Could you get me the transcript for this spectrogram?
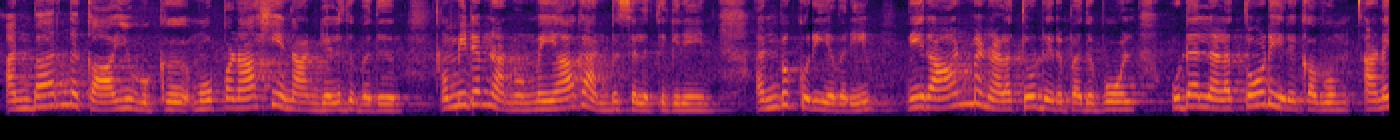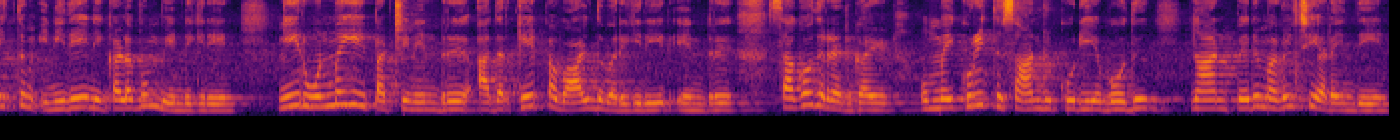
அன்பார்ந்த காயுவுக்கு மூப்பனாகிய நான் எழுதுவது உம்மிடம் நான் உண்மையாக அன்பு செலுத்துகிறேன். அன்புக்குரியவரே நீர் ஆன்ம நலத்தோடு இருப்பது போல் உடல் நலத்தோடு இருக்கவும் அனைத்தும் இனிதே நிகழவும் வேண்டுகிறேன். நீர் உண்மையை பற்றி நின்று அதற்கேற்ப வாழ்ந்து வருகிறீர் என்று சகோதரர்கள் உம்மை குறித்து சான்று கூறியபோது நான் பெருமகிழ்ச்சி அடைந்தேன்.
